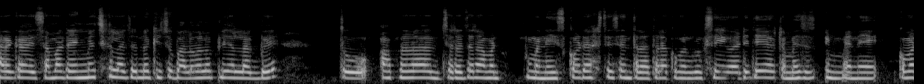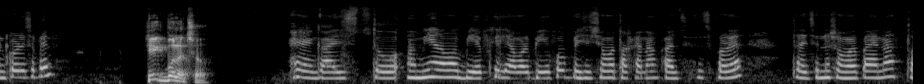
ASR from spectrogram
আর গাইস আমার র্যাঙ্ক ম্যাচ খেলার জন্য কিছু ভালো ভালো প্লেয়ার লাগবে তো আপনারা যারা যারা আমার মানে স্কোয়াডে আসতেছেন তারা তারা কমেন্ট বক্সে ইউআইডি দিয়ে একটা মেসেজ মানে কমেন্ট করে যাবেন। ঠিক বলেছ। হ্যাঁ গাইস তো আমি আর আমার বিএফ খেলি আমার বিএফও বেশি সময় থাকে না কাজ শেষ করে তাই জন্য সময় পায় না। তো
